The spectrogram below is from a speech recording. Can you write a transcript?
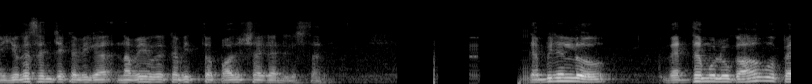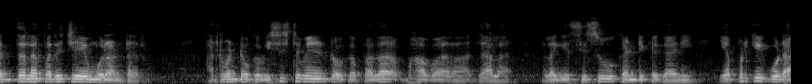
యుగ సంధ్య కవిగా నవయుగ కవిత్వ పాదుషాగా నిలుస్తారు. గబ్బిలంలో వ్యర్థములుగావు పెద్దల పరిచయములు అంటారు అటువంటి ఒక విశిష్టమైన ఒక పద భావన జాల అలాగే శిశువు కంటిక కానీ ఎప్పటికీ కూడా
